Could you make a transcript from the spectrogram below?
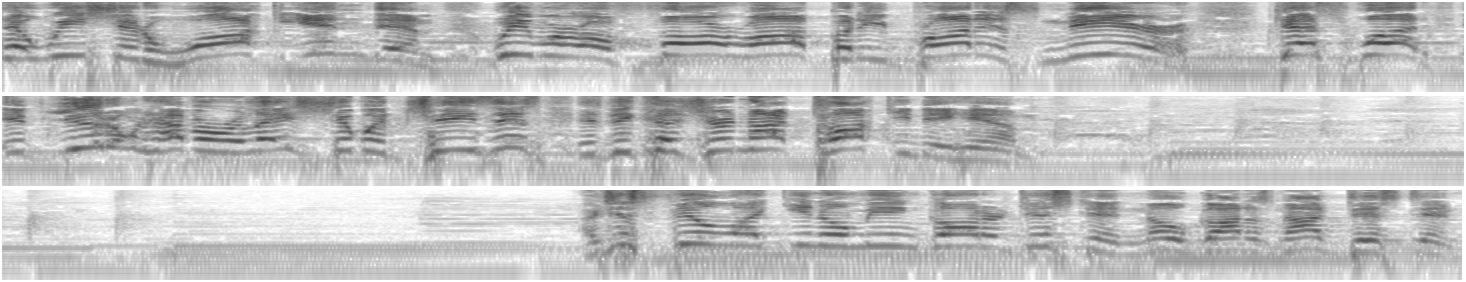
that we should walk in them. We were afar off, but He brought us near. Guess what? If you don't have a relationship with Jesus, it's because you're not talking to Him. I just feel like, you know, me and God are distant. No, God is not distant.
